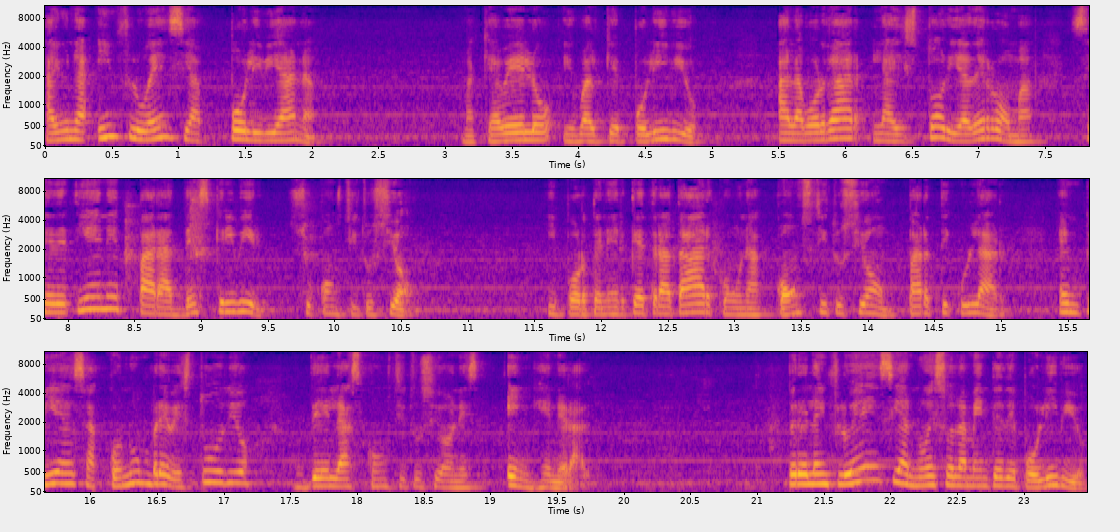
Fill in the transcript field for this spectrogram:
hay una influencia poliviana. Maquiavelo, igual que Polibio, al abordar la historia de Roma, se detiene para describir su constitución. Y por tener que tratar con una constitución particular, empieza con un breve estudio de las constituciones en general. Pero la influencia no es solamente de Polibio,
